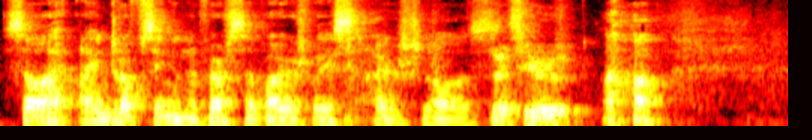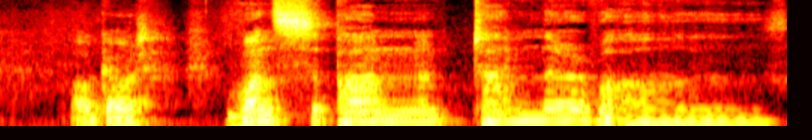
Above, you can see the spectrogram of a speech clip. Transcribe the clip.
so I, I ended up singing a verse of Irish Ways and Irish Laws. Let's hear it. oh God. Once upon a time there was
